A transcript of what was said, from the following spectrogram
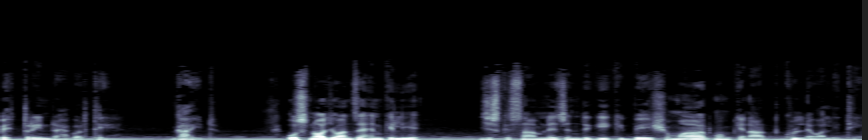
बेहतरीन रहबर थे गाइड उस नौजवान जहन के लिए, जिसके सामने ज़िंदगी की बेशुमार मुमकिनात खुलने वाली थी।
